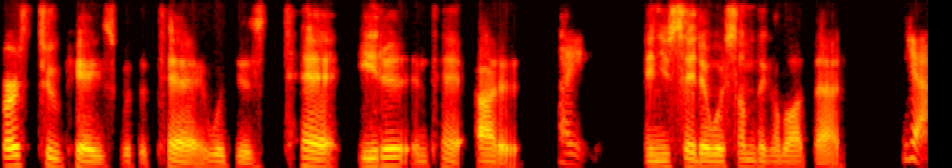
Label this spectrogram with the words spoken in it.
first two Ks with the te, which is te iru and te aru. Right. And you say there was something about that. Yeah.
